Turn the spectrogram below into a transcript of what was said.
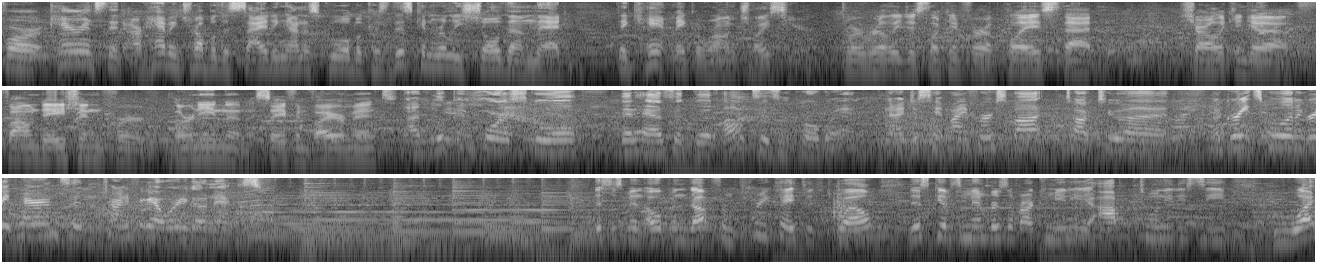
for parents that are having trouble deciding on a school because this can really show them that they can't make a wrong choice here. We're really just looking for a place that Charlotte can get a foundation for learning and a safe environment. I'm looking for a school that has a good autism program. And I just hit my first spot, talked to a, a great school and a great parents, and trying to figure out where to go next. This has been opened up from pre-K to 12. This gives members of our community opportunity to see what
